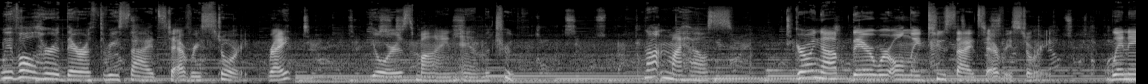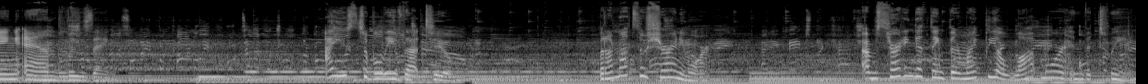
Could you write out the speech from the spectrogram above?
We've all heard there are three sides to every story, right? Yours, mine, and the truth. Not in my house. Growing up, there were only two sides to every story winning and losing. I used to believe that too. But I'm not so sure anymore. I'm starting to think there might be a lot more in between.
